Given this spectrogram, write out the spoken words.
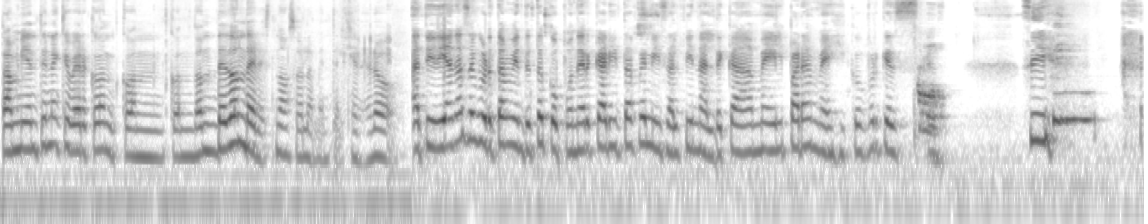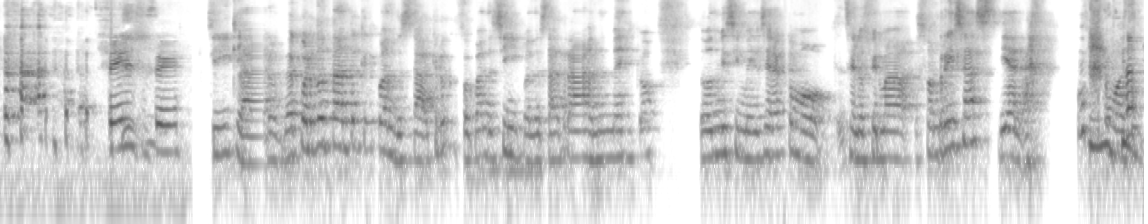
también tiene que ver con, con, con de dónde eres, no solamente el género. A ti, Diana, seguro también te tocó poner carita feliz al final de cada mail para México, porque es... Sí. sí, sí. Sí, claro. Me acuerdo tanto que cuando estaba, creo que fue cuando sí, cuando estaba trabajando en México, todos mis emails eran como, se los firmaba sonrisas, Diana. como así.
